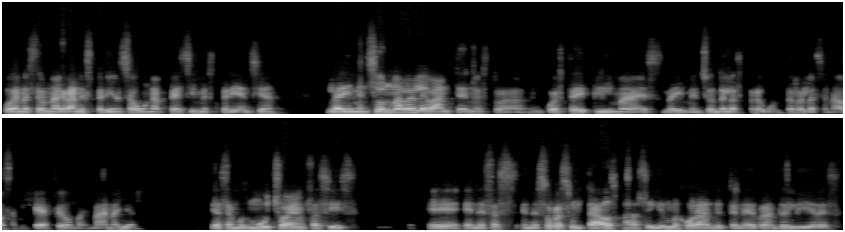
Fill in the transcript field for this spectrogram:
Pueden hacer una gran experiencia o una pésima experiencia la dimensión más relevante en nuestra encuesta de clima es la dimensión de las preguntas relacionadas a mi jefe o my manager. Y hacemos mucho énfasis eh, en, esas, en esos resultados para seguir mejorando y tener grandes líderes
